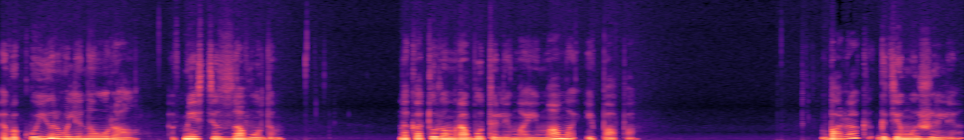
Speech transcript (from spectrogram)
эвакуировали на Урал вместе с заводом, на котором работали мои мама и папа. Барак, где мы жили,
